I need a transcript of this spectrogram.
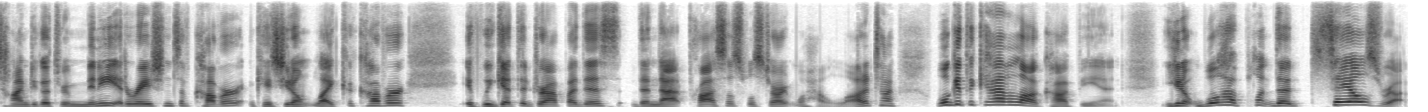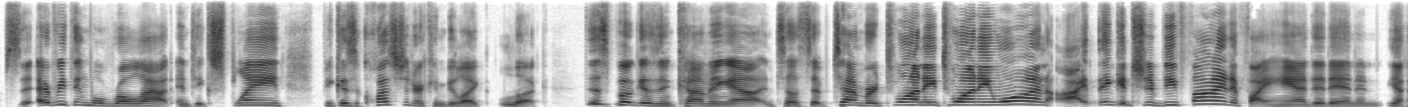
time to go through many iterations of cover in case you don't like a cover. If we get the draft by this, then that process will start. We'll have a lot of time. We'll get the catalog copy in. You know, we'll have pl- the sales reps. Everything will roll out and to explain because a questioner can be like, look, this book isn't coming out until September 2021. I think it should be fine if I hand it in. And yeah.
